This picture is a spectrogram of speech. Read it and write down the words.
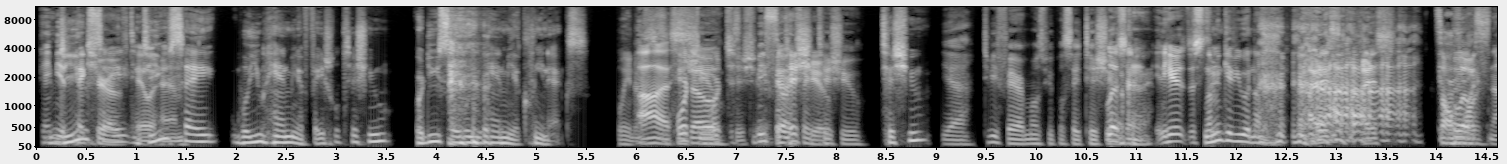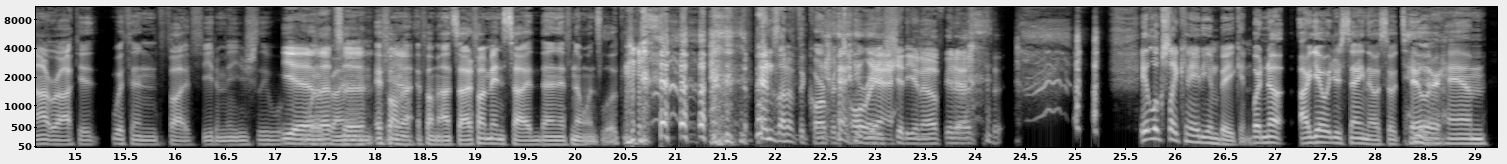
Paint me do a you picture say, of Taylor Do you ham. say, "Will you hand me a facial tissue," or do you say, "Will you hand me a Kleenex Kleenex. Ah, Or so- tissue. to be fair, Tissue. tissue. Tissue?" Yeah. To be fair, most people say tissue. Listen, Okay. here's the Let me give you another. I just, I just It's all blow a fine. snot rocket within five feet of me. Usually, Yeah, that's I a- am. if yeah. I'm if I'm outside. If I'm inside, then if no one's looking. Depends on if the carpet's already Yeah. shitty enough. You know, it looks like Canadian bacon. But no, I get what you're saying though. So Taylor Yeah. Ham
